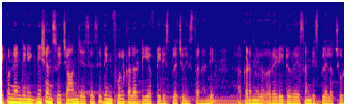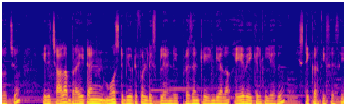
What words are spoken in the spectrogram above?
ఇప్పుడు నేను దీని ఇగ్నిషన్ స్విచ్ ఆన్ చేసేసి దీని ఫుల్ కలర్ టీఎఫ్టీ డిస్ప్లే చూపిస్తానండి. అక్కడ మీరు రెడీ టు రేస్ అని డిస్ప్లేలో చూడొచ్చు. ఇది చాలా bright and most beautiful display అండి. ప్రజెంట్లీ ఇండియాలో ఏ వెహికల్కి లేదు. స్టిక్కర్ తీసేసి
